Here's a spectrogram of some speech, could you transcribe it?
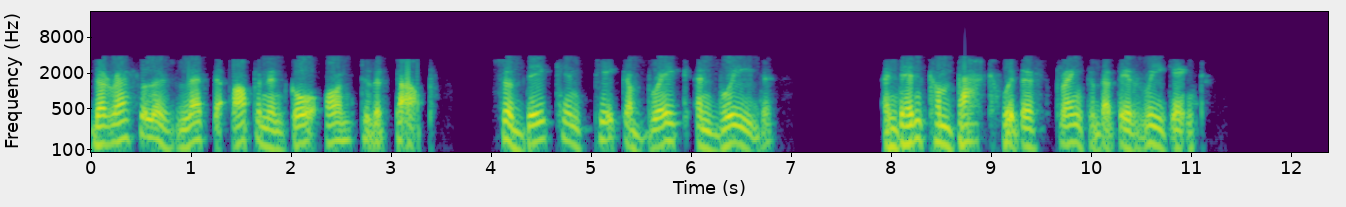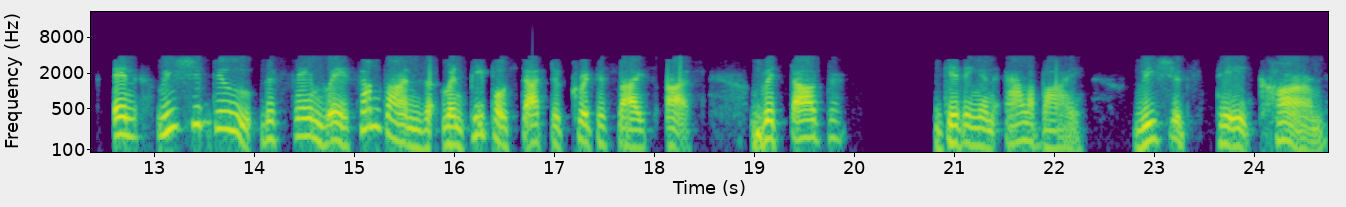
the wrestlers let the opponent go on to the top so they can take a break and breathe and then come back with the strength that they regained. And we should do the same way. Sometimes when people start to criticize us without giving an alibi, we should stay calm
